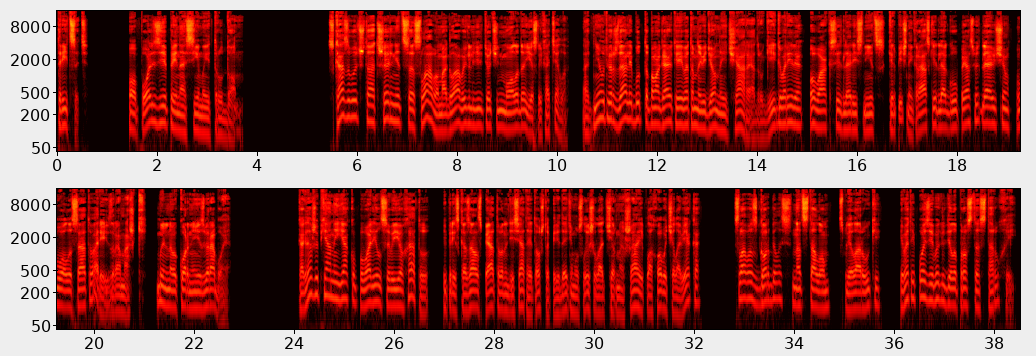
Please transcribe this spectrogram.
30. О пользе, приносимой трудом. Сказывают, что отшельница Слава могла выглядеть очень молодо, если хотела. Одни утверждали, будто помогают ей в этом наведенные чары, а другие говорили о ваксе для ресниц, кирпичной краске для губ и осветляющем волосы отваре из ромашки, мыльного корня и зверобоя. Когда же пьяный Якуб повалился в ее хату, и пересказал с пятого на десятое то, что перед этим услышал от черныша и плохого человека, Слава сгорбилась над столом, сплела руки и в этой позе выглядела просто старухой.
